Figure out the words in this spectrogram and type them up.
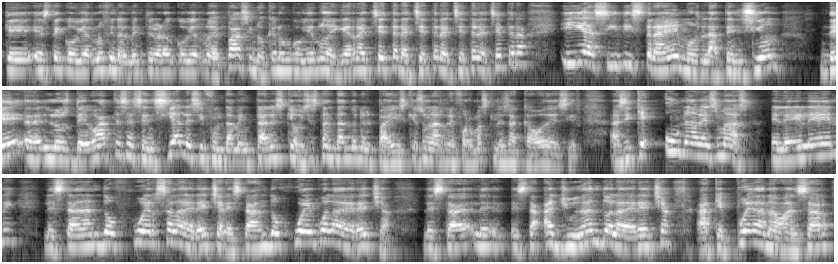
que este gobierno finalmente no era un gobierno de paz, sino que era un gobierno de guerra, etcétera, etcétera, etcétera, etcétera, y así distraemos la atención de eh, los debates esenciales y fundamentales que hoy se están dando en el país, que son las reformas que les acabo de decir. Así que una vez más, el ELN le está dando fuerza a la derecha, le está dando juego a la derecha, le está, le está ayudando a la derecha a que puedan avanzar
